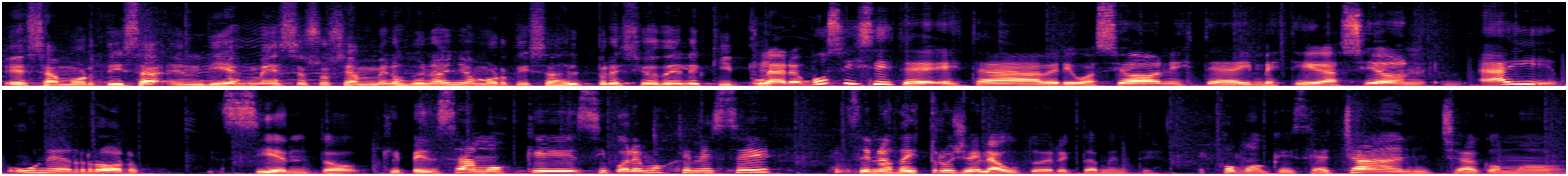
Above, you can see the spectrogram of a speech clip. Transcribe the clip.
Eh, se amortiza en 10 meses, o sea, en menos de un año amortizas el precio del equipo. Claro, vos hiciste esta averiguación, esta investigación. Hay un error siento, que pensamos que si ponemos GNC se nos destruye el auto directamente. Es como que se achancha, como...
